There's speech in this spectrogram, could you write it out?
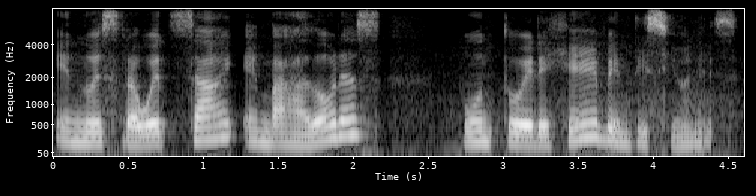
en nuestra website embajadoras.org. Bendiciones.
